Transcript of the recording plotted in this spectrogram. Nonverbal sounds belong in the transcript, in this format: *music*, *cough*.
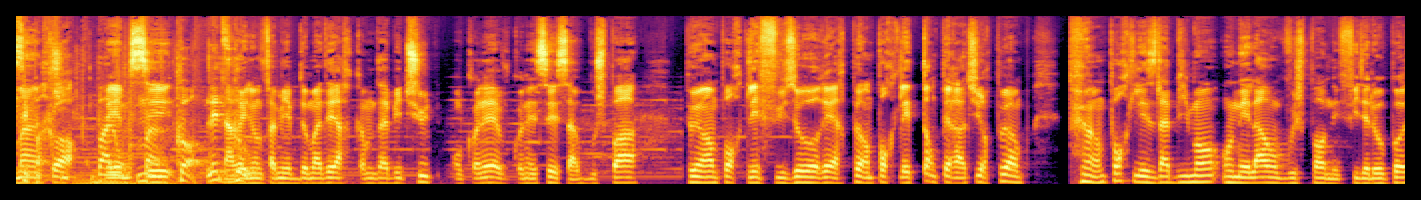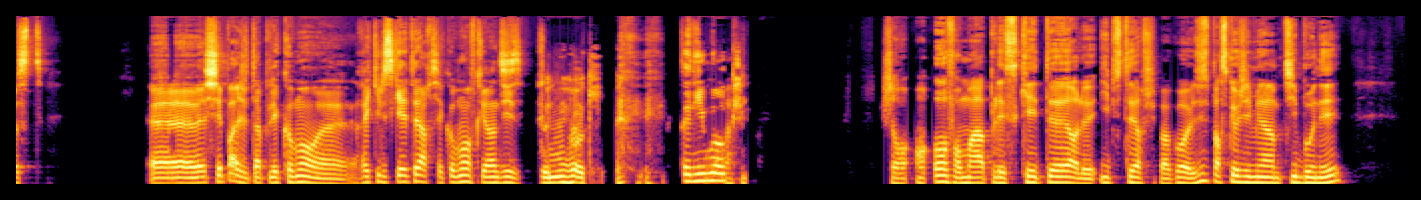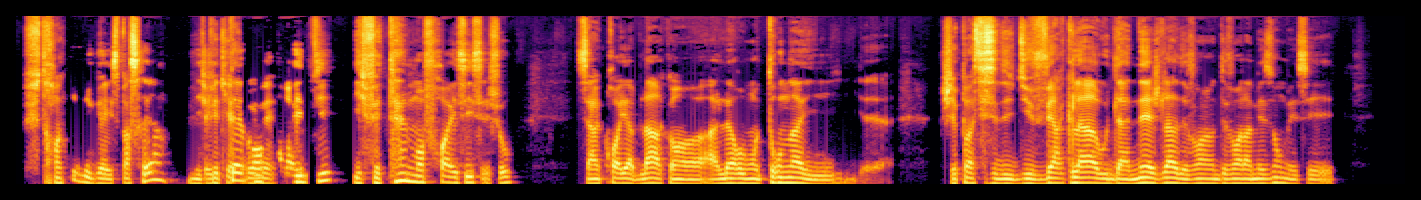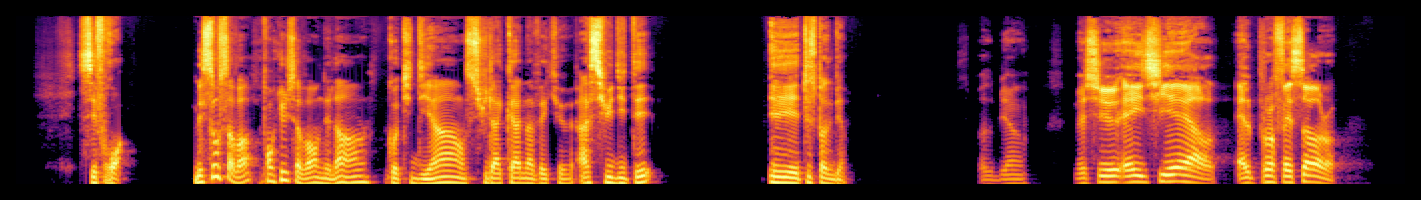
main corps BMC, la réunion de famille hebdomadaire comme d'habitude. On connaît, vous connaissez, ça bouge pas. Peu importe les fuseaux horaires, peu importe les températures, peu, peu importe les habillements, on est là, on bouge pas, on est fidèle au poste. Euh, je sais pas, je vais t'appeler comment euh, Skater, c'est comment friandise? Tony Hawk. *laughs* Tony Hawk. Genre en off, on m'a appelé skater, le hipster, je sais pas quoi, juste parce que j'ai mis un petit bonnet. Tranquille les gars, il se passe rien. Il fait tellement froid ici. Il fait tellement froid ici, c'est chaud. C'est incroyable là quand à l'heure où on tourne là, il, je sais pas si c'est du, verglas ou de la neige là devant devant la maison, mais c'est c'est froid. Mais sinon ça va, tranquille ça va, on est là, hein, quotidien, on suit la canne avec euh, assiduité et tout se passe bien. Ça se passe bien. Monsieur ATL, El Professeur,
